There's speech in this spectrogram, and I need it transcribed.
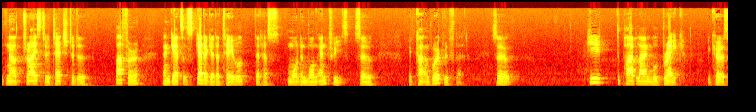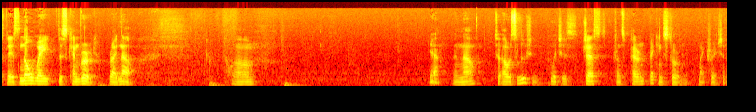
It now tries to attach to the buffer and gets a scatter-gather table that has more than one entries. So it can't work with that. So here the pipeline will break because there's no way this can work right now. Um, yeah, and now to our solution, which is just transparent backing store migration.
